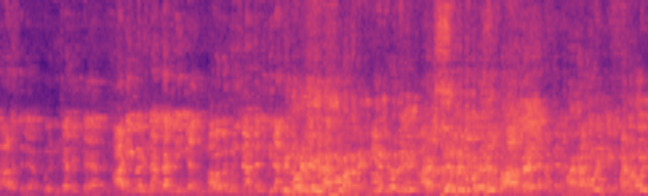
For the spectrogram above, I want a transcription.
காலத்துல பெண்கள்கிட்ட அடிவண்ணா தான் நீங்கள் அவங்க வெளிநாட்டுல நிக்கிறாங்க என்னுடைய இளங்குமரன் எம்பி என்றது ஆக்சிடென்ட் பிறகு பார்க்க மனநோய் மனநோய்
